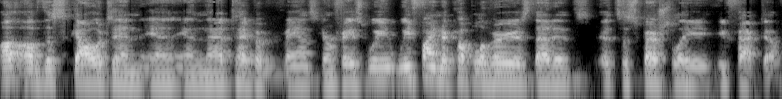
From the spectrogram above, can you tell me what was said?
of the Scout and, and and that type of advanced interface, we we find a couple of areas that it's it's especially effective.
